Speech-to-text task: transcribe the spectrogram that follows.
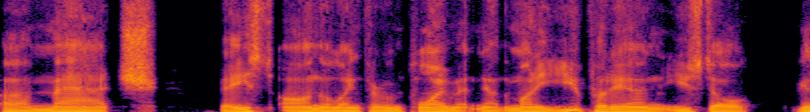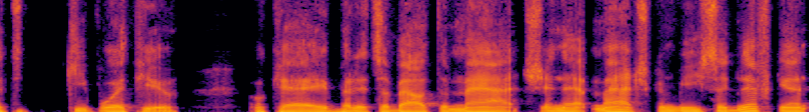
uh, match based on the length of employment. Now, the money you put in, you still get to keep with you. Okay. But it's about the match. And that match can be significant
